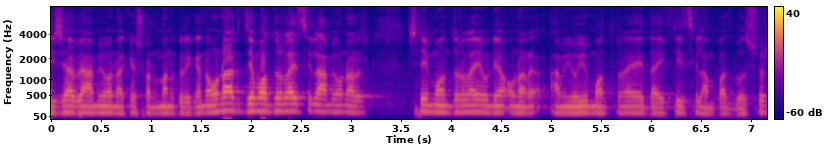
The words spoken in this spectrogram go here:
হিসাবে আমি ওনাকে সম্মান করি। কেন, ওনার যে মন্ত্রণালয় ছিল, আমি ওনার সেই মন্ত্রণালয়ে উনি, ওনার, আমি ওই মন্ত্রণালয়ের দায়িত্বেই ছিলাম পাঁচ বছর।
